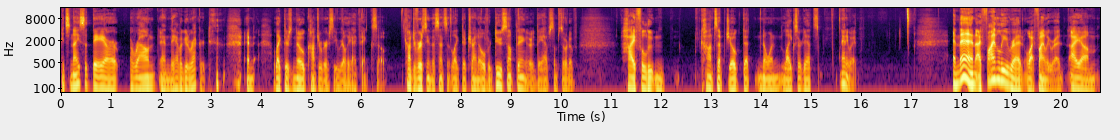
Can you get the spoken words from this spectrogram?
It's nice that they are around and they have a good record, and like there's no controversy really. I think so. Controversy in the sense that like they're trying to overdo something or they have some sort of highfalutin concept joke that no one likes or gets. Anyway. And then I finally read, well, I finally read, I, um,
